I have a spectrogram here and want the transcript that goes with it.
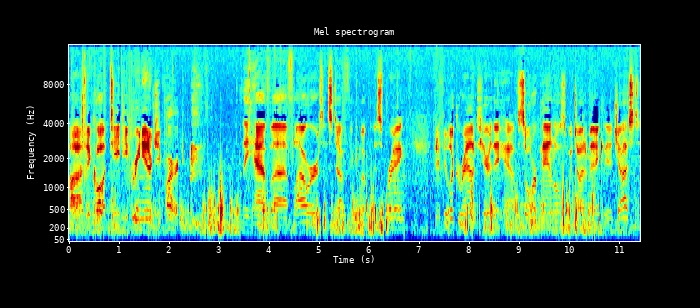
Uh, they call it TD Green Energy Park. they have uh, flowers and stuff that come up in the spring. If you look around here, they have solar panels which automatically adjust.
